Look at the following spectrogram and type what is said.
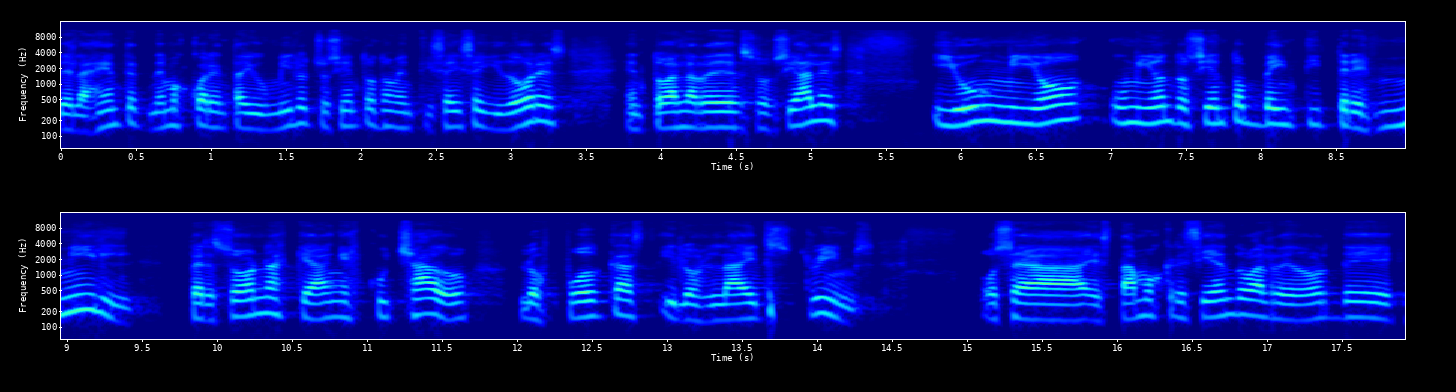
de la gente. Tenemos 41.896 seguidores en todas las redes sociales y un millón, un millón mil personas que han escuchado los podcasts y los live streams. O sea, estamos creciendo alrededor de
